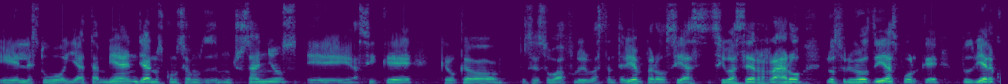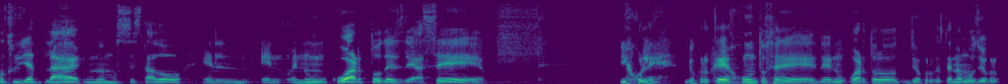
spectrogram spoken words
él estuvo ya también, ya nos conocemos desde muchos años, eh, así que creo que pues eso va a fluir bastante bien, pero sí, sí, va a ser raro los primeros días porque pues viene con su jet lag, no hemos estado en, un cuarto desde hace... Híjole, yo creo que juntos eh, en un cuarto, yo creo que tenemos, yo creo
